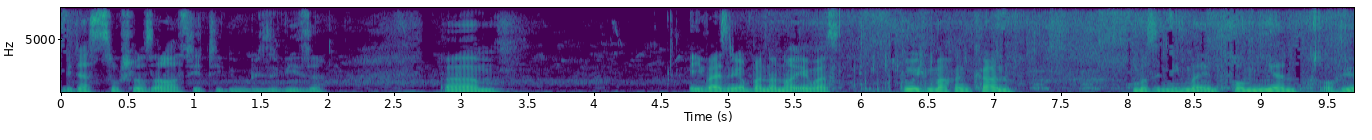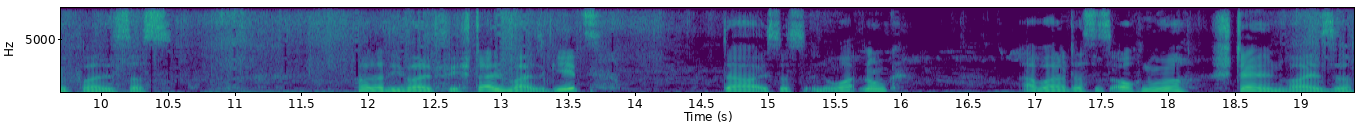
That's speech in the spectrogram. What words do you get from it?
Wie das zum Schluss aussieht, die Gemüsewiese. Ähm, ich weiß nicht, ob man da noch irgendwas durchmachen kann. muss ich nicht mal informieren. Auf jeden Fall ist das relativ weit viel. Stellenweise geht's. Da ist das in Ordnung. Aber das ist auch nur stellenweise.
